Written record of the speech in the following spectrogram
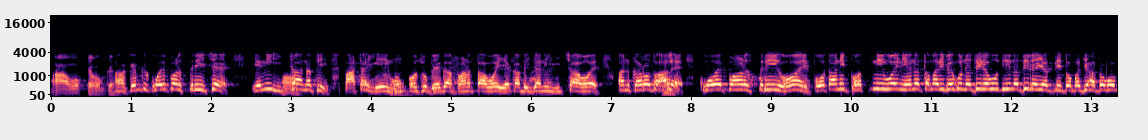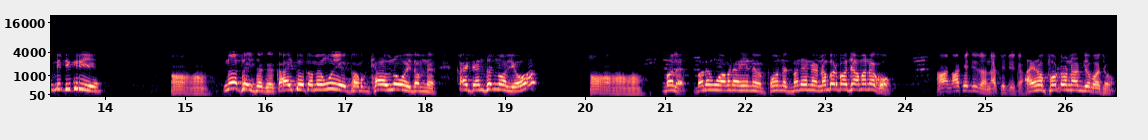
હા ઓકે ઓકે. હા કેમ કે કોઈ પણ સ્ત્રી છે એની ઈચ્છા નથી. પાછા એ હું કહું છું ભેગા ભણતા હોય એકાબીજાની ઈચ્છા હોય અને કરો તો હાલે. કોઈ પણ સ્ત્રી હોય પોતાની પત્ની હોય ને એને તમારી ભેગું નથી રહેવું દી નથી રહી શકતી તો પછી આ તો કોકની દીકરી છે. હા હા. ન થઈ શકે. કાયદો તમે હું એ ખ્યાલ ન હોય તમને. કાંઈ ટેન્શન ન લ્યો ભલે ભલે હું હમણાં એને ફોન જ મને એને નંબર પાછા આમાં નાખો. હા નાખી દીધો નાખી દીધો. એનો ફોટો નાખજો પાછો.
